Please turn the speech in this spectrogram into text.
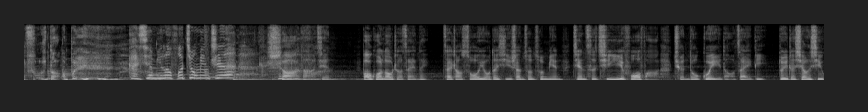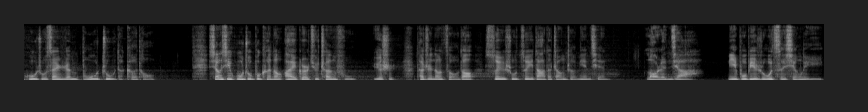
慈大悲！感谢弥勒佛救命之恩！刹那间，包括老者在内，在场所有的喜山村村民见此奇异佛法，全都跪倒在地，对着湘西谷主三人不住的磕头。湘西谷主不可能挨个去搀扶，于是他只能走到岁数最大的长者面前。老人家，你不必如此行礼，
